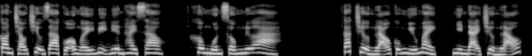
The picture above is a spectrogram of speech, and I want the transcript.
Con cháu Triệu gia của ông ấy bị điên hay sao? Không muốn sống nữa à? Các trưởng lão cũng nhíu mày, nhìn đại trưởng lão.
